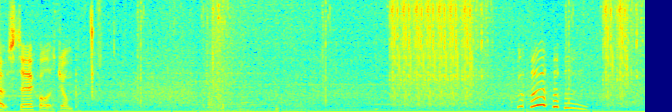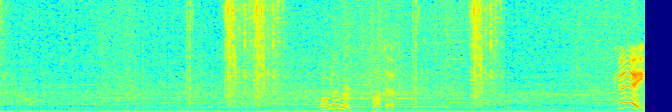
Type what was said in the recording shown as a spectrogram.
Oh, circle, let's jump. Hold on a ladder. Okay.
